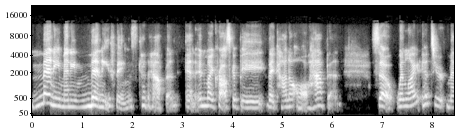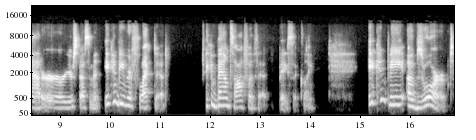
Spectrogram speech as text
many, many, many things can happen. And in microscopy, they kind of all happen. So when light hits your matter or your specimen, it can be reflected it can bounce off of it basically. it can be absorbed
